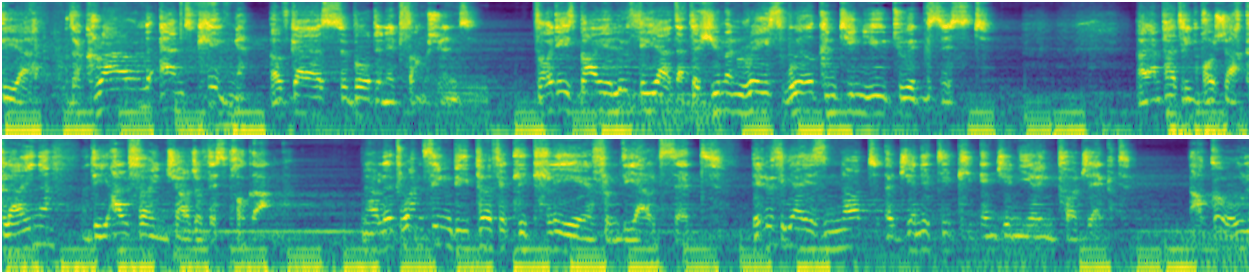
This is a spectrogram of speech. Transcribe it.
The crown and king of Gaia's subordinate functions. For it is by Eleuthia that the human race will continue to exist. I am Patrick Brochard-Klein, the Alpha in charge of this program. Now let one thing be perfectly clear from the outset. Eleuthia is not a genetic engineering project. Our goal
